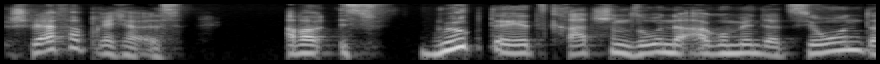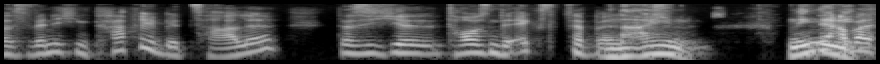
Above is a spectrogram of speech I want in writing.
Schwerverbrecher ist. Aber es wirkt ja jetzt gerade schon so in der Argumentation, dass wenn ich einen Kaffee bezahle, dass ich hier tausende Excel-Tabellen Nein. Nee, nee, nee, aber,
